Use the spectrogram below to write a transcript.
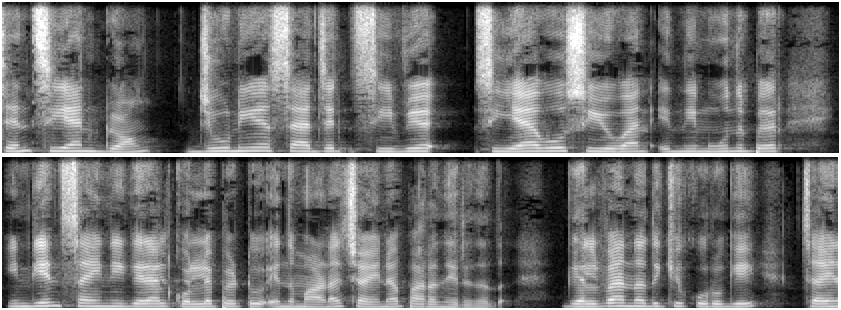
Chen Xiangrong junior സാജൻ സിവിയ സിയാവോ സിയുവാൻ എന്നീ മൂന്ന് പേർ ഇന്ത്യൻ സൈനികരാൽ കൊല്ലപ്പെട്ടു എന്നുമാണ് ചൈന പറഞ്ഞിരുന്നത്. ഗൽവാൻ നദിക്ക് കുറുകെ ചൈന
